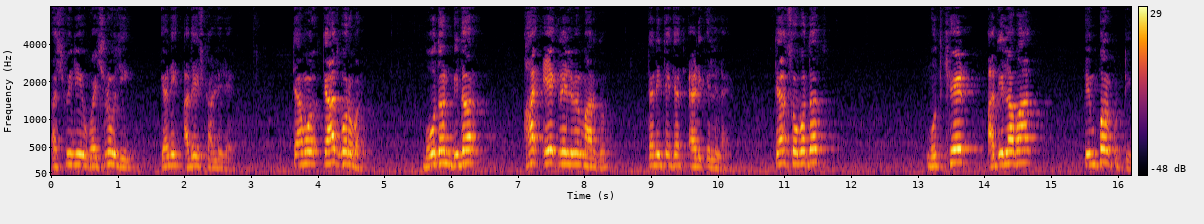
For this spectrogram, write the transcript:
अश्विनी वैष्णवजी यांनी आदेश काढलेले आहेत. त्यामुळं त्याचबरोबर बोधन बिदर हा एक रेल्वे मार्ग त्यांनी त्याच्यात ॲड केलेला आहे. त्यासोबतच मुदखेड आदिलाबाद पिंपळकुट्टी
